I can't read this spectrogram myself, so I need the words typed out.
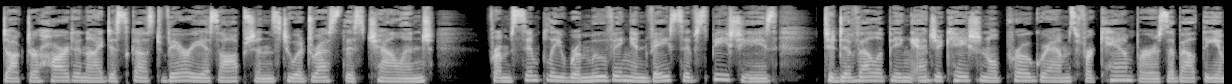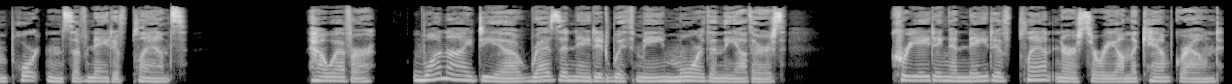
Dr. Hart and I discussed various options to address this challenge, from simply removing invasive species to developing educational programs for campers about the importance of native plants. However, one idea resonated with me more than the others creating a native plant nursery on the campground.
